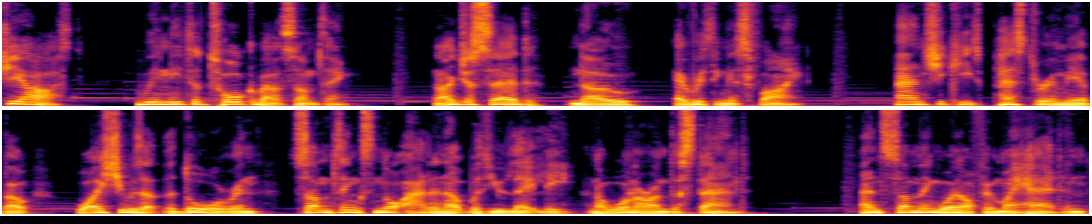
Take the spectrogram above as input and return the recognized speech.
She asked, Do we need to talk about something? And I just said, No, everything is fine. And she keeps pestering me about why she was at the door and something's not adding up with you lately, and I want her to understand. And something went off in my head, and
